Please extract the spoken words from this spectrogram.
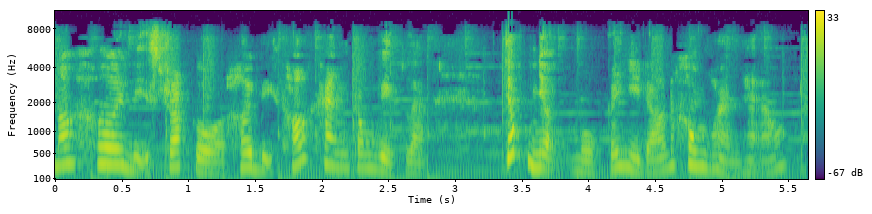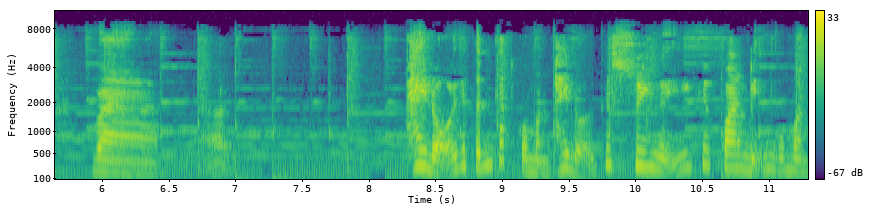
nó hơi bị struggle hơi bị khó khăn trong việc là chấp nhận một cái gì đó nó không hoàn hảo và uh, thay đổi cái tính cách của mình thay đổi cái suy nghĩ cái quan điểm của mình.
